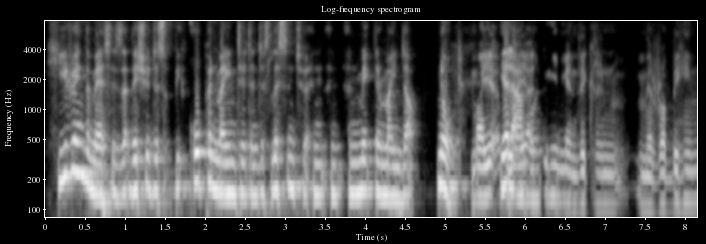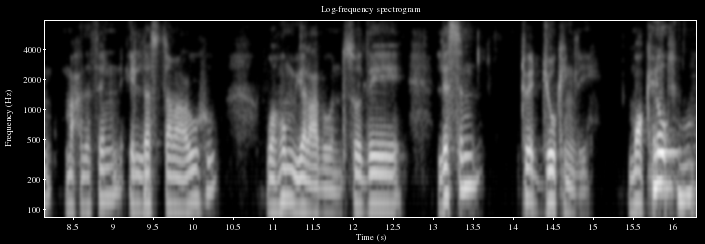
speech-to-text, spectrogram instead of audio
hearing the message that they should just be open-minded and just listen to it and, and, and make their mind up. No, ما ي- ما يلعبون. يأتيهم من ذكر من ربهم محدث إلا استمعوه وهم يلعبون. So they listen to it jokingly, mock it. no,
